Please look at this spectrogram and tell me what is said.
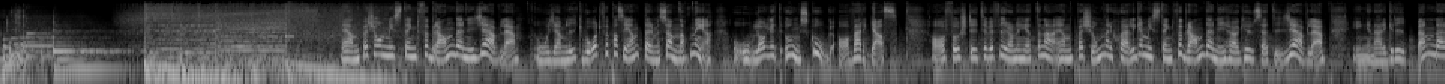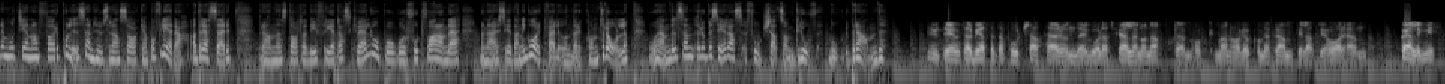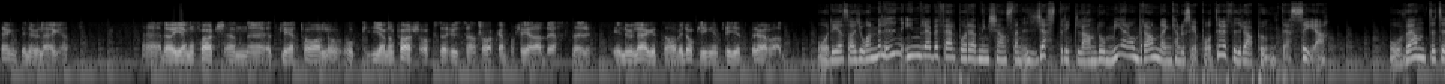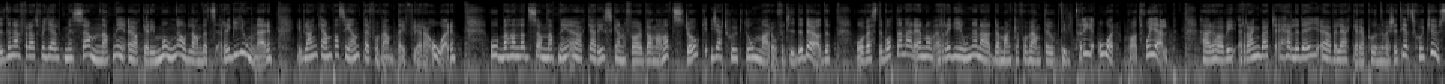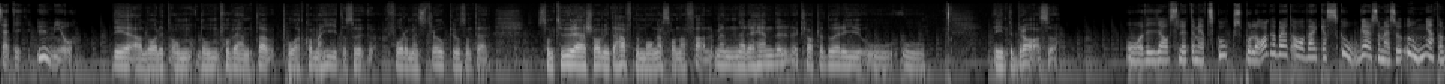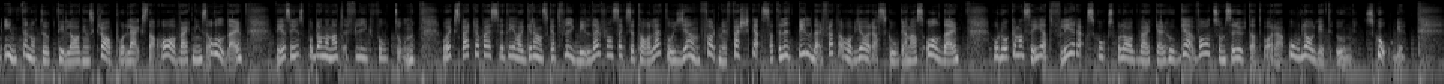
you En person misstänkt för branden i Gävle, ojämlik vård för patienter med sömnapné och olagligt ungskog avverkas. Ja, först i TV4-nyheterna, en person är skäligen misstänkt för branden i höghuset i Gävle. Ingen är gripen, däremot genomför polisen husrannsakan på flera adresser. Branden startade i fredags kväll och pågår fortfarande, men är sedan igår kväll under kontroll. Och händelsen rubriceras fortsatt som grov mordbrand. Utredningsarbetet har fortsatt här under gårdagskvällen och natten och man har då kommit fram till att vi har en skälig misstänkt i nuläget. Eh, det har genomförts en, eh, ett flertal och genomförs också husrannsakan på flera adresser. I nuläget så har vi dock ingen frihetsberövad. Och det sa Johan Melin, inre befäl på räddningstjänsten i Gästrikland och mer om branden kan du se på tv4.se. Och väntetiderna för att få hjälp med sömnapné ökar i många av landets regioner. Ibland kan patienter få vänta i flera år. Obehandlad sömnapné ökar risken för bland annat stroke, hjärtsjukdomar och för tidig död. Och Västerbotten är en av regionerna där man kan få vänta upp till tre år på att få hjälp. Här har vi Rangbert Helledej, överläkare på Universitetssjukhuset i Umeå. Det är allvarligt om de får vänta på att komma hit och så får de en stroke eller sånt där. Som tur är så har vi inte haft några många sådana fall. Men när det händer, det är klart att då är det ju o, o, det är inte bra alltså. Och vi avslutar med att skogsbolag har börjat avverka skogar som är så unga att de inte nått upp till lagens krav på lägsta avverkningsålder. Det syns på bland annat flygfoton. Och experter på SVT har granskat flygbilder från 60-talet och jämfört med färska satellitbilder för att avgöra skogarnas ålder. Och då kan man se att flera skogsbolag verkar hugga vad som ser ut att vara olagligt ung skog.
